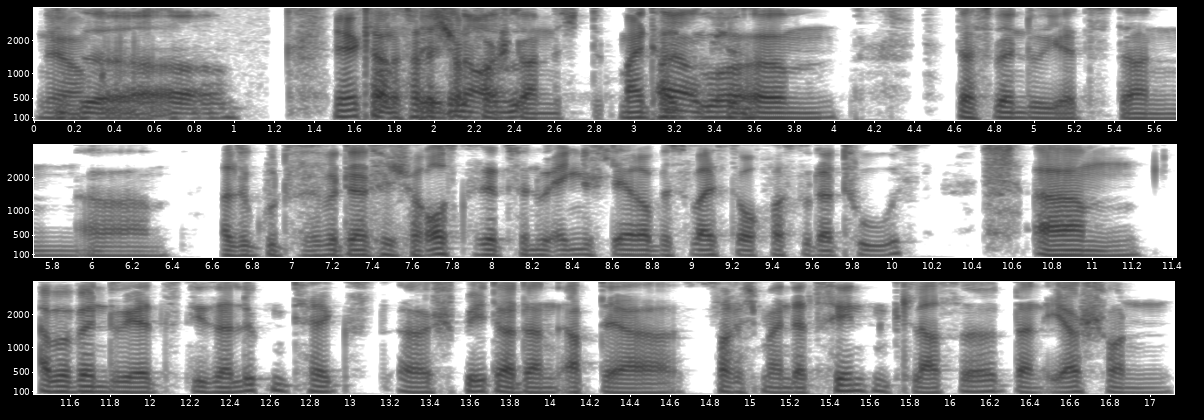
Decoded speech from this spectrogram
Ja, Diese, äh, ja klar, das hatte ich schon genau, also verstanden. Ich meinte halt ah, okay. nur, ähm, dass wenn du jetzt dann ähm, also gut, das wird ja natürlich vorausgesetzt, wenn du Englischlehrer bist, weißt du auch, was du da tust. Ähm, aber wenn du jetzt dieser Lückentext äh, später dann ab der, sag ich mal, in der 10. Klasse dann eher schon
